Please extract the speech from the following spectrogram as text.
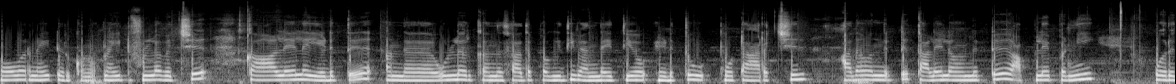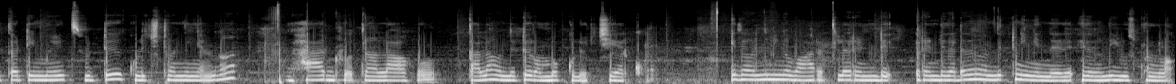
ஓவர் நைட் இருக்கணும் நைட்டு ஃபுல்லாக வச்சு காலையில் எடுத்து அந்த உள்ளே இருக்க அந்த சதப்பகுதி வெந்தயத்தையோ எடுத்து போட்டு அரைச்சி அதை வந்துட்டு தலையில் வந்துட்டு அப்ளை பண்ணி ஒரு தேர்ட்டின் மினிட்ஸ் விட்டு குளிச்சுட்டு வந்தீங்கன்னா ஹேர் க்ரோத் நல்லா ஆகும் தலை வந்துட்டு ரொம்ப குளிர்ச்சியாக இருக்கும். இதை வந்து நீங்கள் வாரத்தில் ரெண்டு ரெண்டு தடவை வந்துட்டு நீங்கள் இந்த இது- இதை வந்து யூஸ் பண்ணலாம்.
